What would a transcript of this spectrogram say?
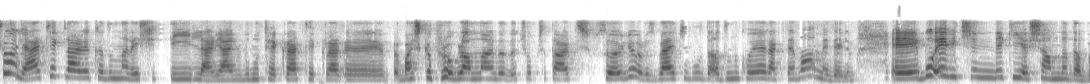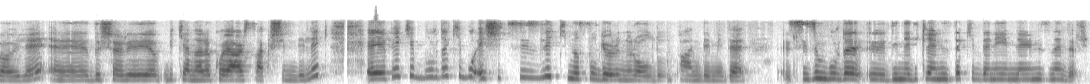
Şöyle erkekler ve kadınlar eşit değiller. Yani bunu tekrar tekrar e, başka programlarda da çokça tartışıp söylüyoruz. Belki burada adını koyarak devam edelim. E, bu ev içindeki yaşamda da böyle e, dışarıyı bir kenara koyarsak şimdilik. E, peki buradaki bu eşitsizlik nasıl görünür oldu pandemide? E, sizin burada e, dinlediklerinizdeki deneyimleriniz nedir?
